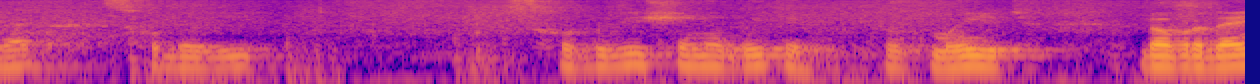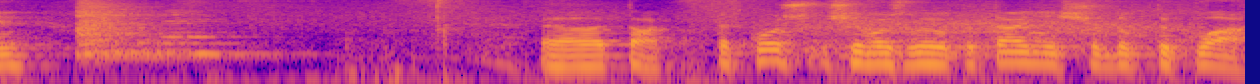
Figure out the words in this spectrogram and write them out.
як сходові. Сходові ще не биті, тут миють. Добрий день. Е, так, також ще важливе питання щодо тепла.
